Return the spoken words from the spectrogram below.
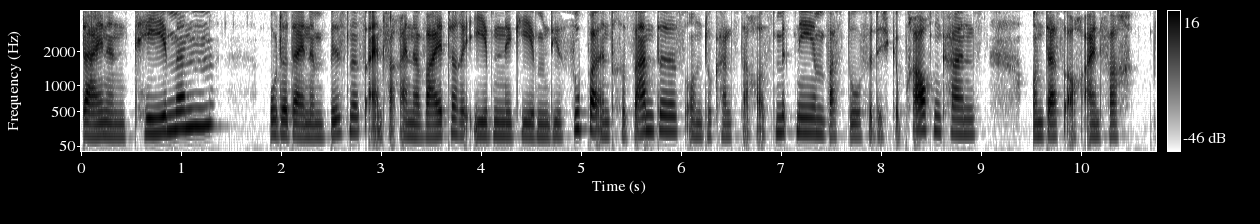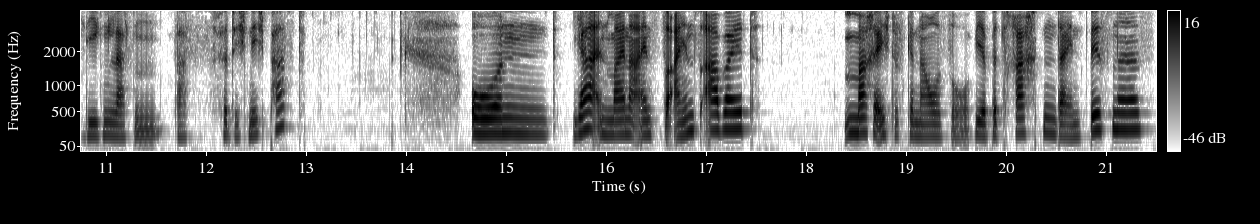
deinen Themen oder deinem Business einfach eine weitere Ebene geben, die super interessant ist und du kannst daraus mitnehmen, was du für dich gebrauchen kannst und das auch einfach liegen lassen, was für dich nicht passt. Und ja, in meiner 1 zu 1 Arbeit mache ich das genauso. Wir betrachten dein Business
